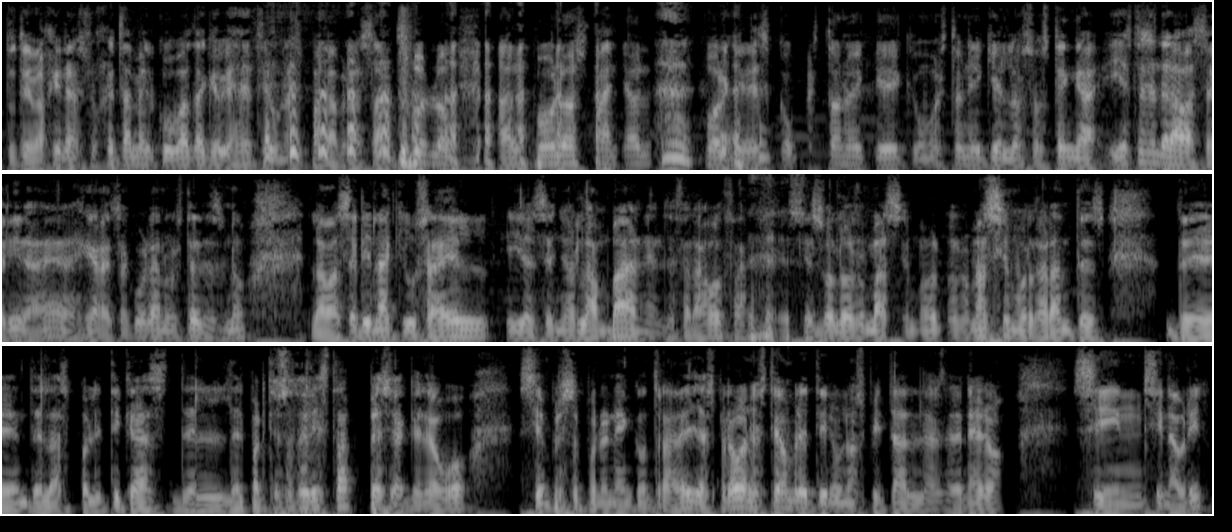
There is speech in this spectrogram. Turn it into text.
Tú te imaginas, sujétame el cubata que voy a decir unas palabras al pueblo, al pueblo español, porque es como esto no hay que, como esto no hay quien lo sostenga. Y este es el de la vaselina, ¿eh? ¿Se acuerdan ustedes, no? La vaselina que usa él y el señor Lambán, el de Zaragoza, que son los máximos, los máximos garantes de, de las políticas del, del Partido Socialista, pese a que luego siempre se ponen en contra de ellas. Pero bueno, este hombre tiene un hospital desde enero sin, sin abrir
